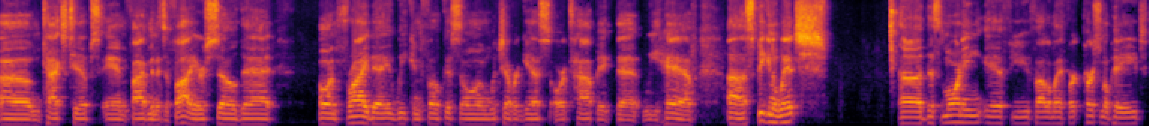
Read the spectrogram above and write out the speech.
um, tax tips, and five minutes of fire, so that on Friday, we can focus on whichever guest or topic that we have. Uh, speaking of which, uh, this morning, if you follow my personal page,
